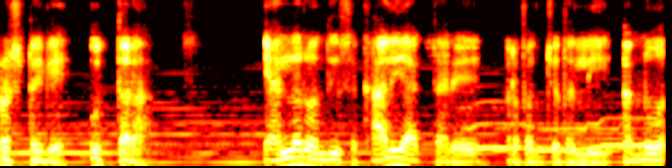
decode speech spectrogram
ಪ್ರಶ್ನೆಗೆ ಉತ್ತರ ಎಲ್ಲರೂ ಒಂದ್ ದಿವಸ ಖಾಲಿ ಆಗ್ತಾರೆ ಪ್ರಪಂಚದಲ್ಲಿ ಅನ್ನುವ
